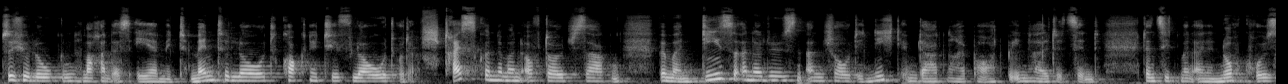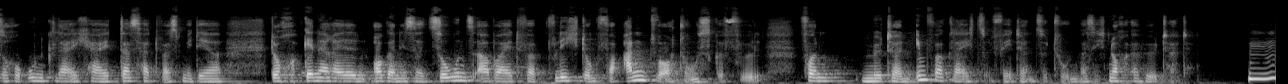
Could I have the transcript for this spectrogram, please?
Psychologen machen das eher mit Mental Load, Cognitive Load oder Stress, könnte man auf Deutsch sagen. Wenn man diese Analysen anschaut, die nicht im Datenreport beinhaltet sind, dann sieht man eine noch größere Ungleichheit. Das hat was mit der doch generellen Organisationsarbeit, Verpflichtung, Verantwortungsgefühl von Müttern im Vergleich zu Vätern zu tun, was sich noch erhöht hat. Hm,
